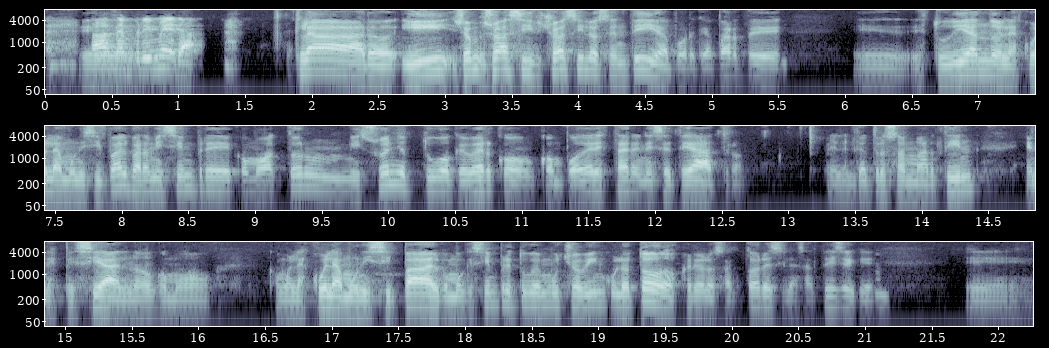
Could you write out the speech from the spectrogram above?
Estabas en eh, primera. Claro, y yo, yo, así, yo así lo sentía, porque aparte, eh, estudiando en la escuela municipal, para mí siempre como actor mi sueño tuvo que ver con, con poder estar en ese teatro, en el Teatro San Martín en especial, ¿no? Como como la escuela municipal, como que siempre tuve mucho vínculo, todos creo los actores y las actrices que eh,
